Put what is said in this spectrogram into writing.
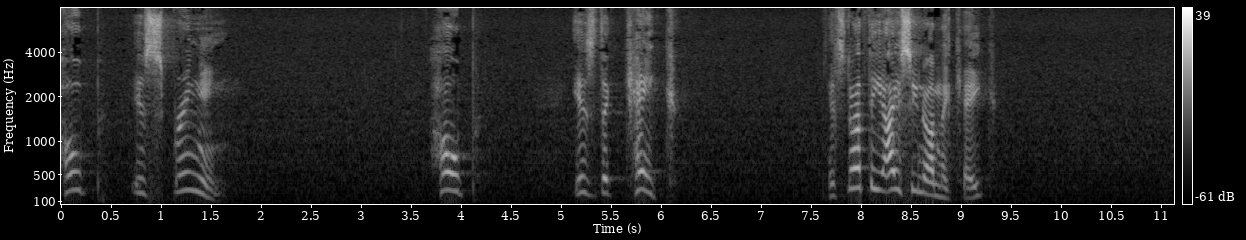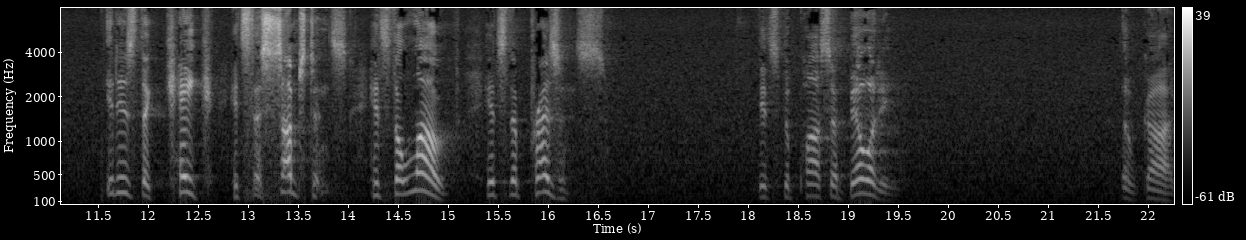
Hope is springing. Hope is the cake. It's not the icing on the cake. It is the cake, it's the substance, it's the love, it's the presence, it's the possibility of God.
